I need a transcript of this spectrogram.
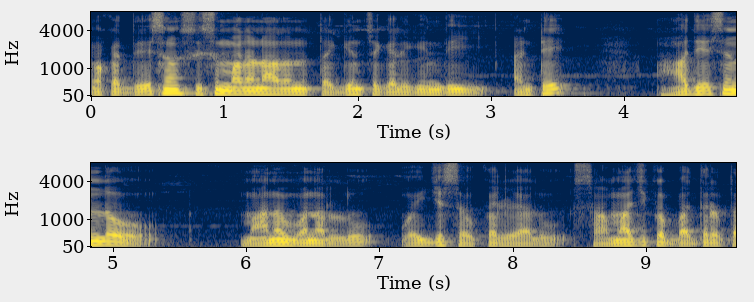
ఒక దేశం శిశు మరణాలను తగ్గించగలిగింది అంటే ఆ దేశంలో మానవ వనరులు వైద్య సౌకర్యాలు సామాజిక భద్రత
